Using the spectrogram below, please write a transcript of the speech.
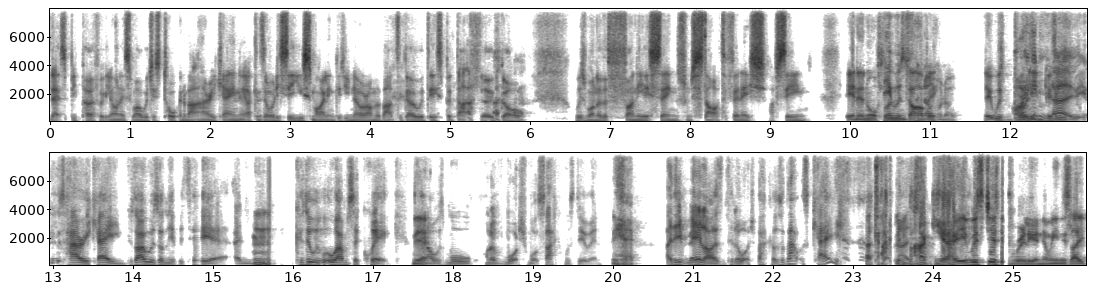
let's be perfectly honest, while we're just talking about Harry Kane, I can already see you smiling because you know where I'm about to go with this. But that third goal was one of the funniest things from start to finish I've seen in a North London derby. phenomenal. It was I brilliant. didn't 'cause know he- it was Harry Kane because I was on the upper tier and Mm. because it was all happened so quick. Yeah. And I was more kind of watching what Saka was doing. yeah, I didn't realize until I watched back. I was like, that was Kane. I tackling back. Yeah, it was just brilliant. I mean, it's like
